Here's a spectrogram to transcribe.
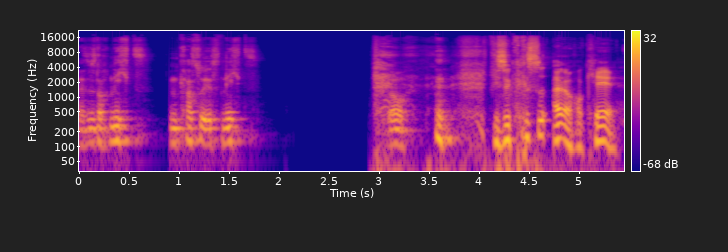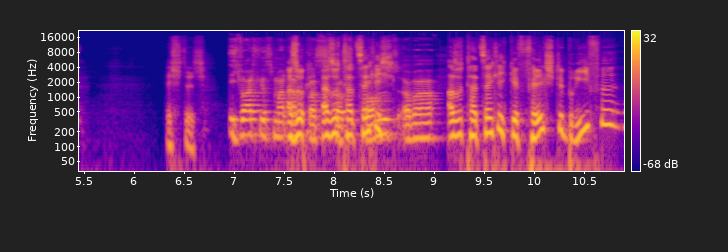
Das ist doch nichts. Inkasso ist nichts. So. wieso kriegst du. Ah, okay. Richtig. Ich warte jetzt mal Also- ab, was, also was tatsächlich- kommt, aber Also tatsächlich gefälschte Briefe,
